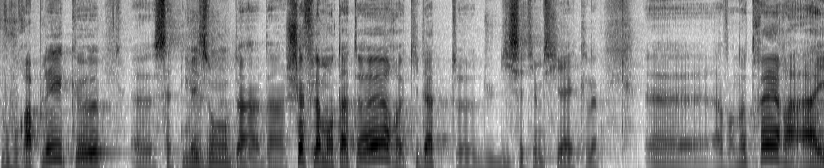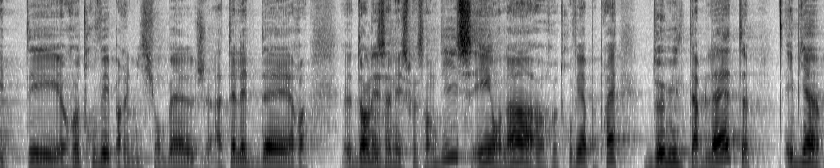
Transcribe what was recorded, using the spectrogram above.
Vous vous rappelez que euh, cette maison d'un chef lamentateur qui date euh, du XVIIe siècle avant notre ère a été retrouvée par une mission belge à Tel dans les années 70 et on a retrouvé à peu près 2000 tablettes. Eh bien,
